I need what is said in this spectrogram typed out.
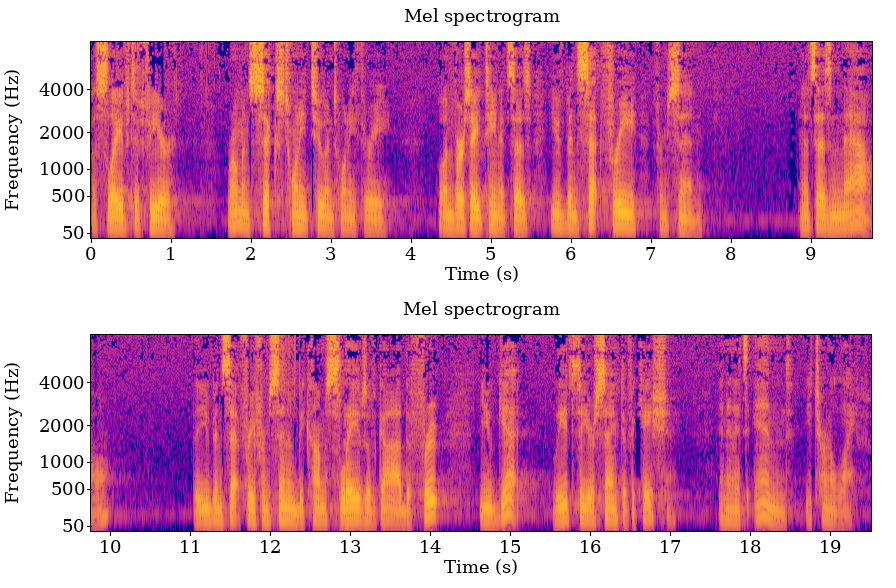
a slave to fear. Romans 6, 22 and 23. Well, in verse 18 it says, You've been set free from sin. And it says, Now that you've been set free from sin and become slaves of God, the fruit you get leads to your sanctification, and in its end, eternal life.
